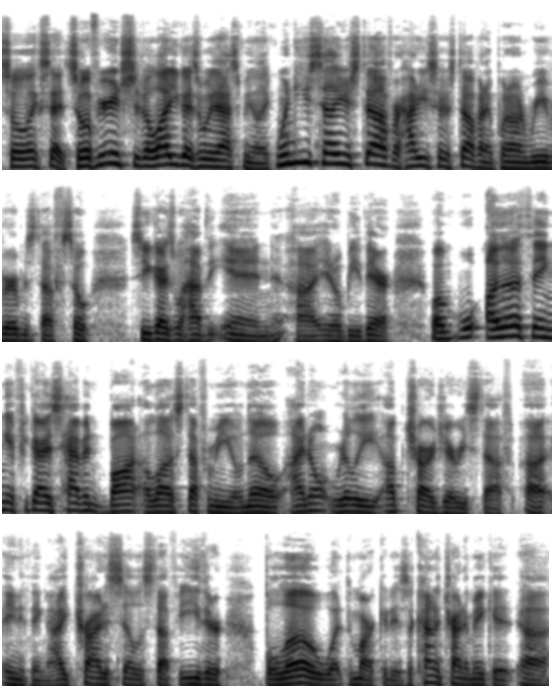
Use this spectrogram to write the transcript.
so, like I said, so if you're interested, a lot of you guys always ask me like, "When do you sell your stuff?" or "How do you sell your stuff?" And I put on reverb and stuff. So so you guys will have the in. Uh, it'll be there. Well, another thing, if you guys haven't bought a lot of stuff from me, you'll know I don't really upcharge every stuff uh, anything. I try to sell the stuff either below what the market is. I kind of try to make it. Uh,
